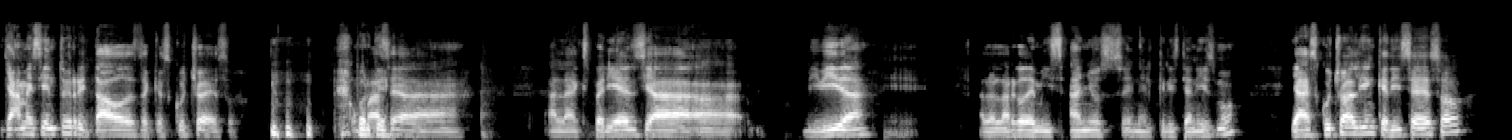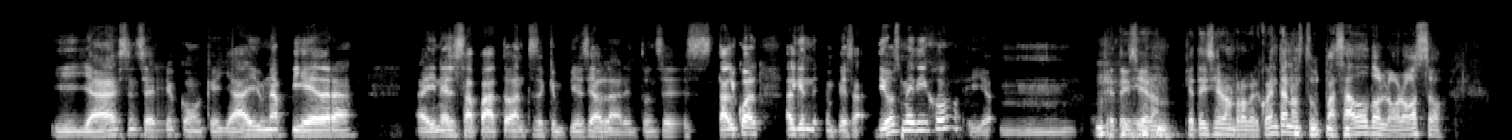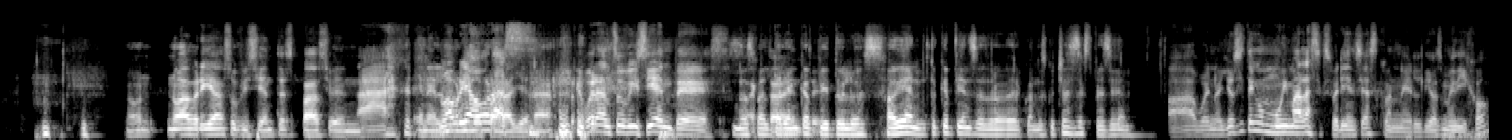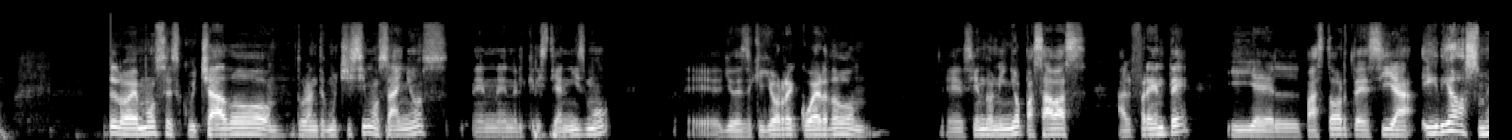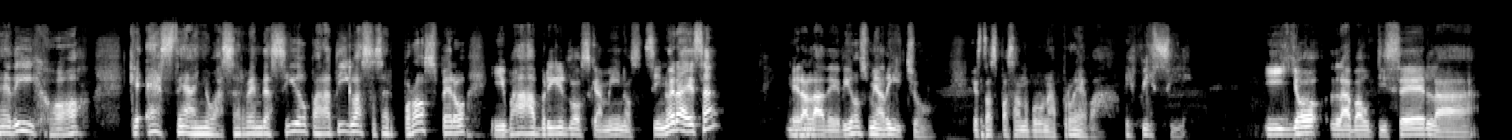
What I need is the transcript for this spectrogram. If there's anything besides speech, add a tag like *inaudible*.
ya me siento irritado desde que escucho eso. *laughs* Con base A, a, la experiencia vivida eh, a lo largo de mis años en el cristianismo. Ya escucho a alguien que dice eso y ya es en serio como que ya hay una piedra ahí en el zapato antes de que empiece a hablar. Entonces, tal cual, alguien empieza, Dios me dijo, y yo, mm, ¿qué te hicieron? *laughs* ¿Qué te hicieron, Robert? Cuéntanos tu pasado doloroso. *laughs* No, no habría suficiente espacio en, ah, en el no habría mundo horas para llenar. *laughs* que fueran suficientes. Nos faltarían capítulos. Fabián, ¿tú qué piensas, brother, cuando escuchas esa expresión? Ah, bueno, yo sí tengo muy malas experiencias con el Dios me dijo. Lo hemos escuchado durante muchísimos años en, el cristianismo. Eh, yo, desde que yo recuerdo, eh, siendo niño, pasabas al frente y el pastor te decía, y Dios me dijo que este año va a ser bendecido para ti, vas a ser próspero y va a abrir los caminos. Si no era esa, era la de Dios me ha dicho que estás pasando por una prueba difícil. Y yo la bauticé la,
